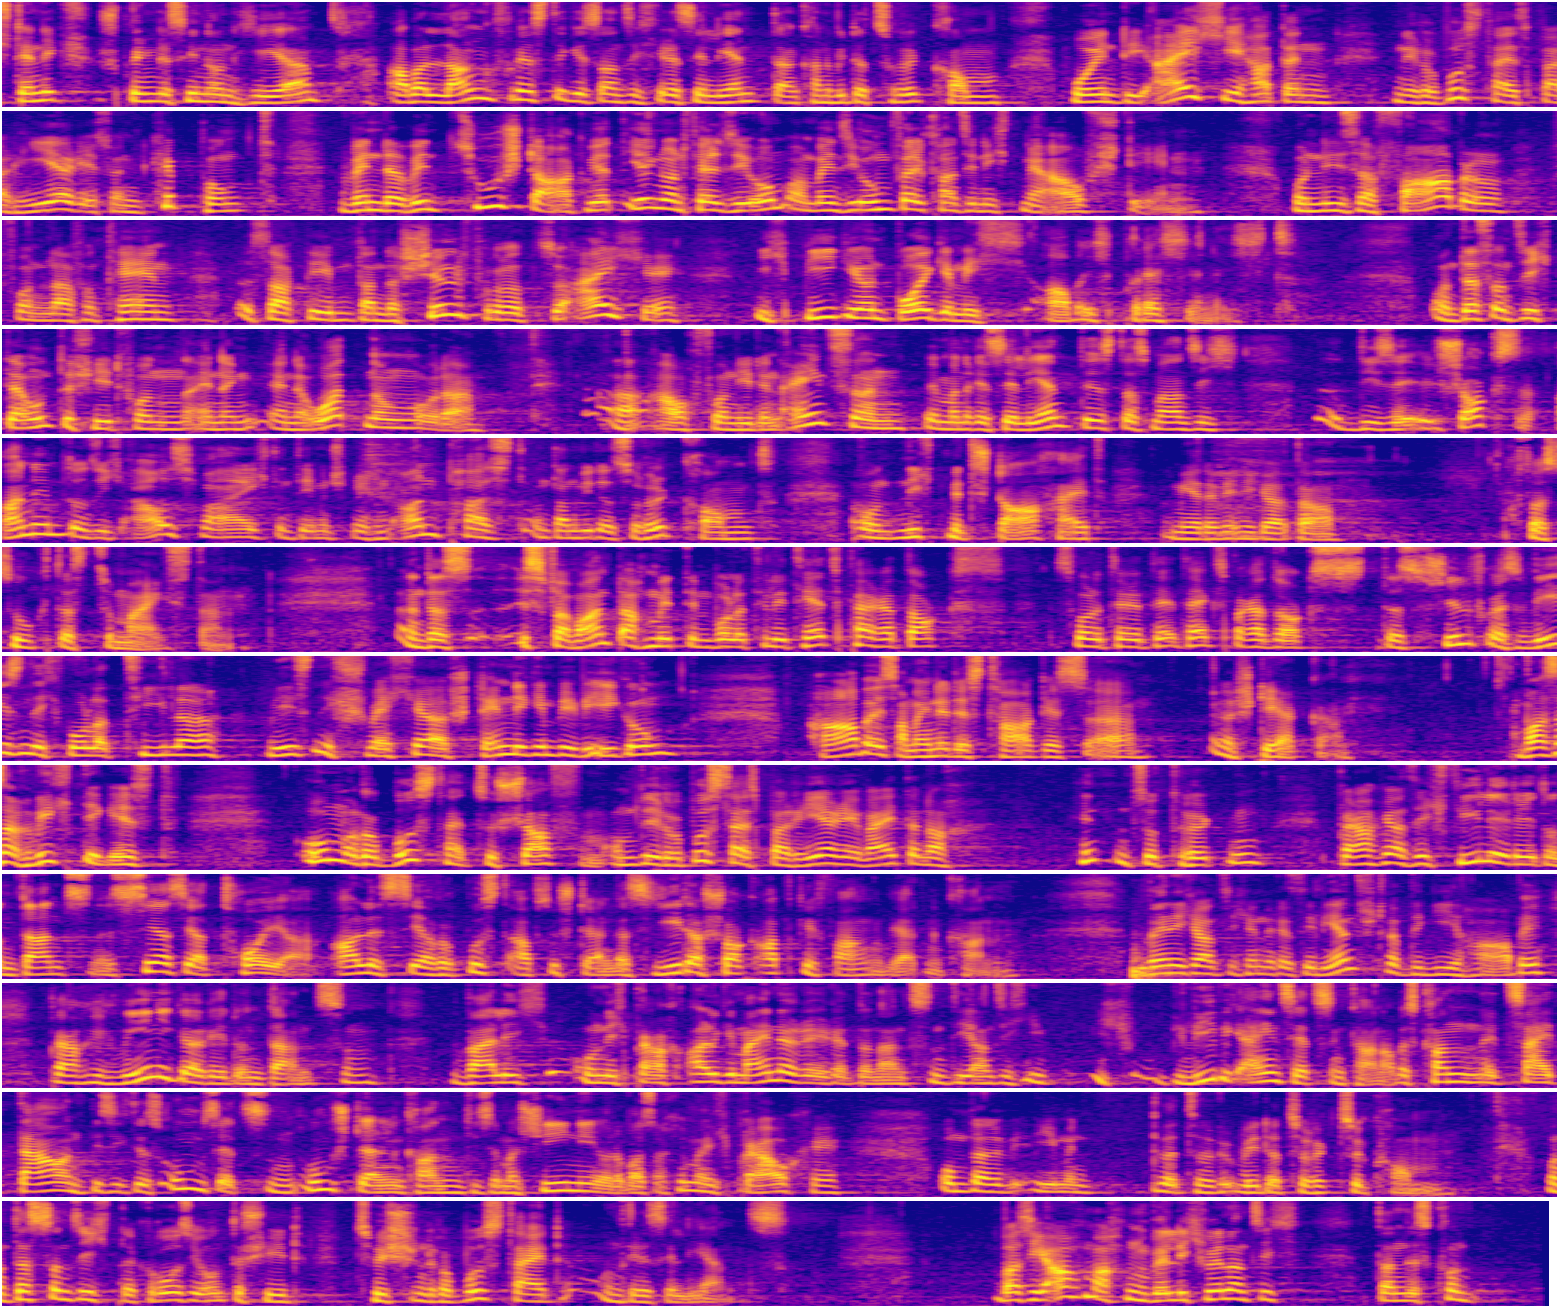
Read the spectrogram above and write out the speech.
Ständig springt es hin und her, aber langfristig ist es an sich resilient, dann kann wieder zurückkommen. Wohin die Eiche hat eine Robustheitsbarriere, so einen Kipppunkt. Wenn der Wind zu stark wird, irgendwann fällt sie um und wenn sie umfällt, kann sie nicht mehr aufstehen. Und in dieser Fabel von La Fontaine sagt eben dann das Schilfrohr zur Eiche, ich biege und beuge mich, aber ich breche nicht. Und das ist an sich der Unterschied von einer, einer Ordnung oder äh, auch von jedem Einzelnen, wenn man resilient ist, dass man sich diese Schocks annimmt und sich ausweicht und dementsprechend anpasst und dann wieder zurückkommt und nicht mit Starrheit mehr oder weniger da versucht, das zu meistern. Und das ist verwandt auch mit dem Volatilitätsparadox. Das Volatilitätsparadox, das Schilfrohr ist wesentlich volatiler, wesentlich schwächer, ständig in Bewegung, aber ist am Ende des Tages äh, stärker. Was auch wichtig ist, um Robustheit zu schaffen, um die Robustheitsbarriere weiter nach hinten zu drücken, braucht er sich viele Redundanzen. Es ist sehr, sehr teuer, alles sehr robust aufzustellen, dass jeder Schock abgefangen werden kann. Wenn ich sich eine Resilienzstrategie habe, brauche ich weniger Redundanzen, weil ich, und ich brauche allgemeinere Redundanzen, die an sich ich beliebig einsetzen kann. Aber es kann eine Zeit dauern, bis ich das umsetzen, umstellen kann, diese Maschine oder was auch immer ich brauche, um dann eben wieder zurückzukommen. Und das ist an sich der große Unterschied zwischen Robustheit und Resilienz. Was ich auch machen will, ich will an sich dann das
